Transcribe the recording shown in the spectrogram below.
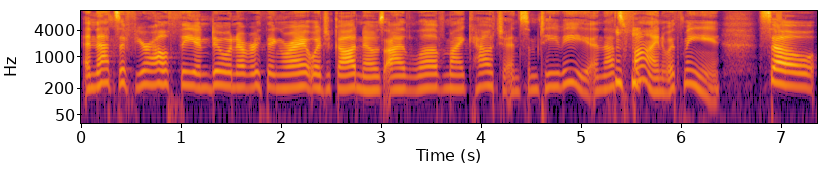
And that's if you're healthy and doing everything right, which God knows I love my couch and some TV, and that's fine with me. So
